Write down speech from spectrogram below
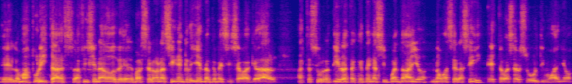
Eh, los más puristas aficionados de Barcelona siguen creyendo que Messi se va a quedar hasta su retiro, hasta que tenga 50 años. No va a ser así. Este va a ser su último año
